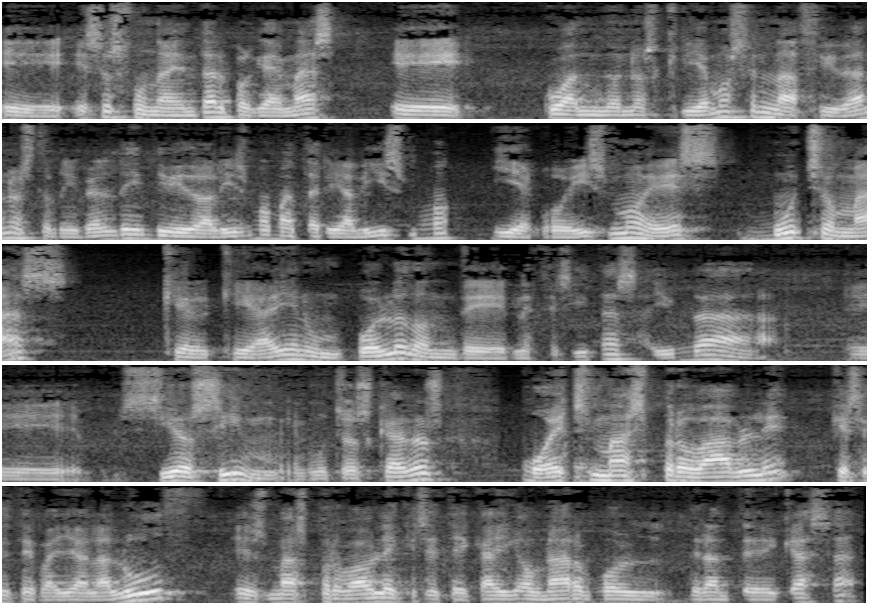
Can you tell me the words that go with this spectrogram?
Eh, eso es fundamental porque además eh, cuando nos criamos en la ciudad, nuestro nivel de individualismo, materialismo y egoísmo es mucho más que el que hay en un pueblo donde necesitas ayuda eh, sí o sí, en muchos casos, o es más probable que se te vaya la luz, es más probable que se te caiga un árbol delante de casa,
